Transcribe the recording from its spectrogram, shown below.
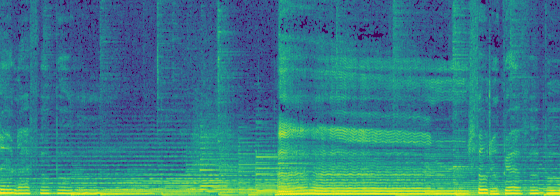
so laughable. Unphotographable.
